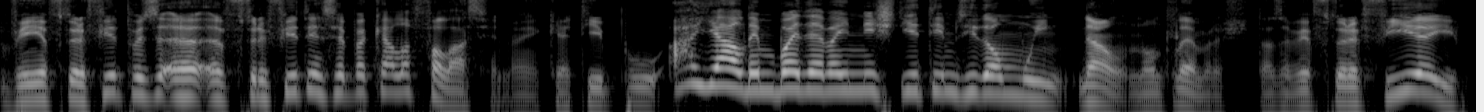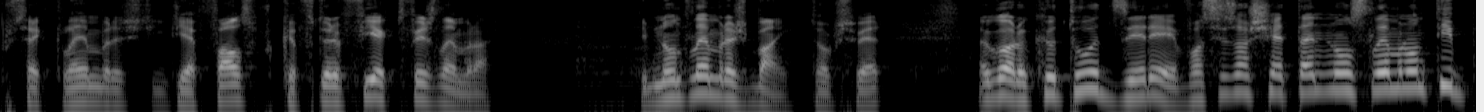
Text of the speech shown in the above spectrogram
vem a fotografia, depois a, a, fotografia tem sempre aquela falácia, não é? Que é tipo, ah, já, lembro bem, neste dia temos ido ao moinho. Não, não te lembras. Estás a ver a fotografia e por isso é que te lembras e é falso, porque a fotografia é que te fez lembrar. Tipo, não te lembras bem, estão a perceber? Agora, o que eu estou a dizer é, vocês aos 7 anos não se lembram, tipo,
